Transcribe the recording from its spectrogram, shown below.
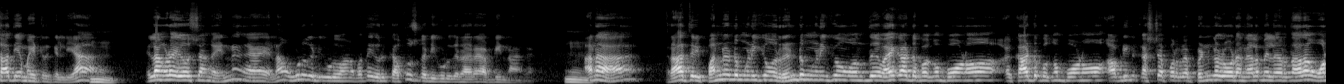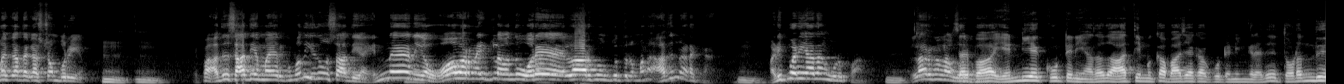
சாத்தியமாயிட்டு இருக்கு இல்லையா எல்லாம் கூட யோசிச்சாங்க என்னங்க எல்லாம் வீடு கட்டி கொடுவாங்க பார்த்தா இவர் கக்கூஸ் கட்டி கொடுக்குறாரு அப்படின்னாங்க. ஆனா ராத்திரி பன்னெண்டு மணிக்கும் ரெண்டு மணிக்கும் வந்து வயக்காட்டு பக்கம் போனோம் காட்டு பக்கம் போனோம் அப்படின்னு கஷ்டப்படுற பெண்களோட நிலைமையில இருந்தாதான் உனக்கு அந்த கஷ்டம் புரியும். இப்ப அது சாத்தியமா இருக்கும்போது இதுவும் சாத்தியம். என்ன நீங்க ஓவர் நைட்ல வந்து ஒரே எல்லாருக்கும் குத்துருமானா அது நடக்காது. ம். படிப்படியா தான் கொடுப்பாங்க. எல்லாருக்கும் சார் இப்போ என்டிஏ கூட்டணி அதாவது அதிமுக பாஜக கூட்டணிங்கிறது தொடர்ந்து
